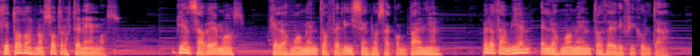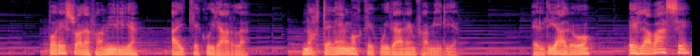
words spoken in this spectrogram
que todos nosotros tenemos. Bien sabemos que los momentos felices nos acompañan, pero también en los momentos de dificultad. Por eso a la familia hay que cuidarla. Nos tenemos que cuidar en familia. El diálogo es la base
